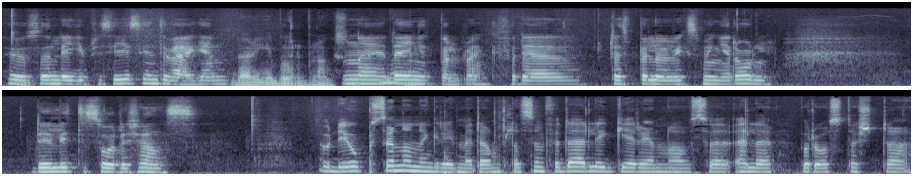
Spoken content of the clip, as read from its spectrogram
Husen ligger precis intill vägen. Det är ingen bullblank. så- Nej, det är inget bullerplank för det, det spelar liksom ingen roll. Det är lite så det känns. Och det är också en annan grej med den platsen. För där ligger en av Sver- eller Borås största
